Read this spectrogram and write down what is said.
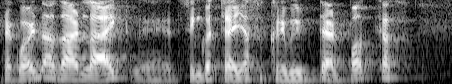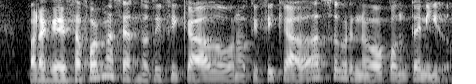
recuerda dar like, 5 eh, estrellas, suscribirte al podcast para que de esa forma seas notificado o notificada sobre nuevo contenido.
